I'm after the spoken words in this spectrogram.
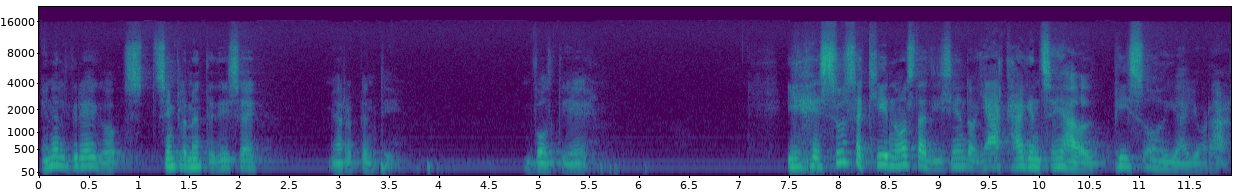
En el griego simplemente dice, me arrepentí, volteé. Y Jesús aquí no está diciendo, ya cáguense al piso y a llorar,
